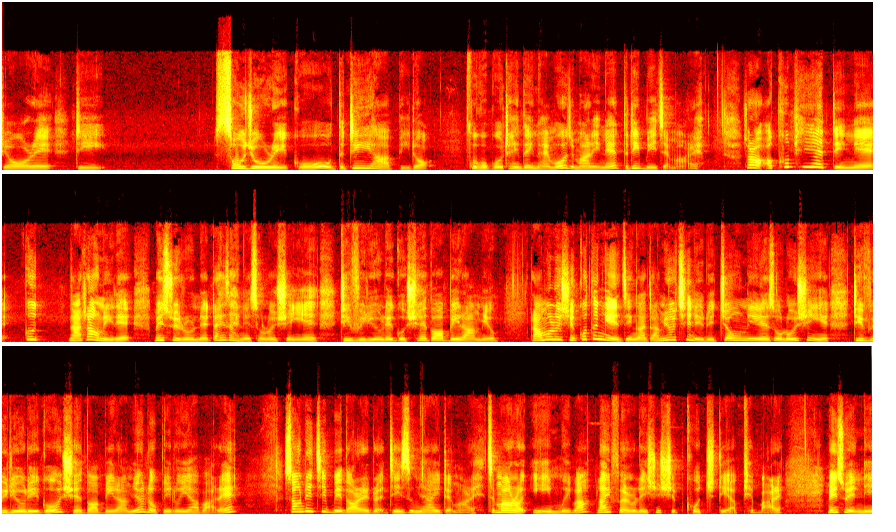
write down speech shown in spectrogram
ပြောတဲ့ဒီဆိုကြိုးတွေကိုတတိယပြီးတော့ကိုကိုကိုထိမ့်သိမ့်နိုင်မို့ကျမအနေနဲ့တတိပေးချင်ပါတယ်ဆိုတော့အခုဖြစ်ရက်တင်နဲ့အခု နားထောင်နေတဲ့မိတ်ဆွေတို့နဲ့တိုက်ဆိုင်နေဆိုလို့ရှိရင်ဒီဗီဒီယိုလေးကို share သွားပေးတာမျိုးဒါမှမဟုတ်လို့ရှိရင်ကိုယ့်တငယ်ချင်းကဒါမျိုးချစ်နေတွေကြုံနေရဆိုလို့ရှိရင်ဒီဗီဒီယိုလေးကို share သွားပေးတာမျိုးလုပ်ပေးလို့ရပါတယ်ဆုံးဖြတ်ကြည့်ပေးသွားတဲ့အတွက်ကျေးဇူးအများကြီးတင်ပါတယ်ကျမတော့အီအီမွေပါ life and relationship coach တရားဖြစ်ပါတယ်မိတ်ဆွေအနေ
